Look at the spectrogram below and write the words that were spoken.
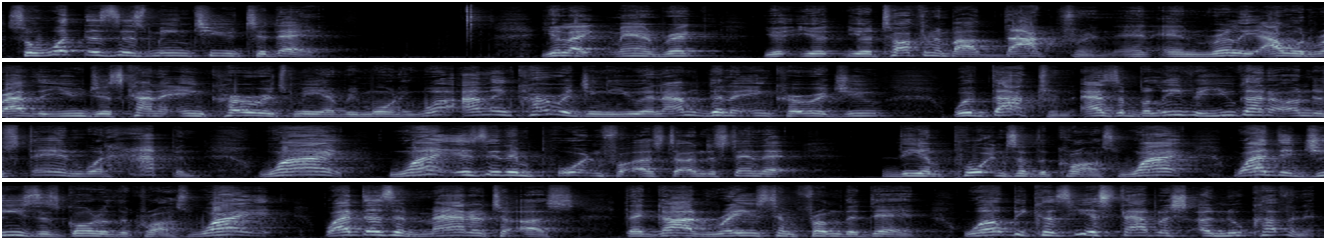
So what does this mean to you today? You're like, man, Rick, you're, you're, talking about doctrine. And, and really i would rather you just kind of encourage me every morning. Well i'm encouraging you and i'm going to encourage you with doctrine. As a believer you got to understand what happened. Why why is it important for us to understand that the importance of the cross? Why why did jesus go to the cross? Why why does it matter to us that God raised him from the dead? Well, because he established a new covenant.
